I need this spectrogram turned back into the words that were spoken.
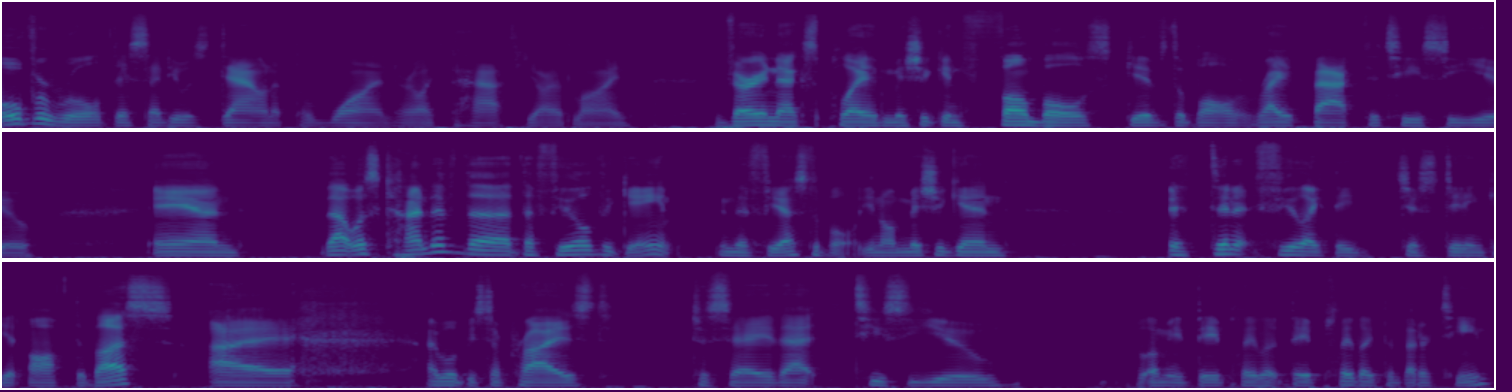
overruled. They said he was down at the one or like the half yard line. Very next play, Michigan fumbles, gives the ball right back to TCU. And that was kind of the the feel of the game in the Fiesta Bowl. You know, Michigan it didn't feel like they just didn't get off the bus. I I will be surprised to say that TCU I mean they played they played like the better team.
